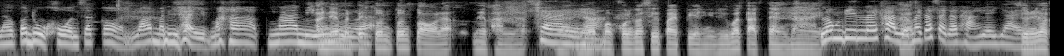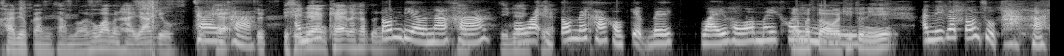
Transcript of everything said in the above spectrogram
แล้วก็ดูโคนซะก่อนว่ามันใหญ่มากหน้านิ้วอันเนี้ยหมันเป็นละต้นต้นต่อแล้วแม่พันธุ์แล้วใช่อันเนี้ยค่ะบางคนก็ซื้อไปเปลี่ยนหรือว่าตัดแต่งได้ ลงดินเลยค่ะ หรือครับไม่ก็ใส่กระถางใหญ่ตัวนี้ราคาเดียวกันสามร้อยเพราะว่ามันหายากอยู่ ใช่แค่ะตัวอัสีนนี้แดงแคะนะครับตัวๆนี้ต้นเดียวนะคะครับสีแดงเพราะว่าแคะอีกต้นแม่ค้าเขาเก็บไว้ไว้เพราะว่าไม่ค่อยเรามาต่อกันที่ตัวนี้ อันนี้ก็ต้นสุดท้าย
